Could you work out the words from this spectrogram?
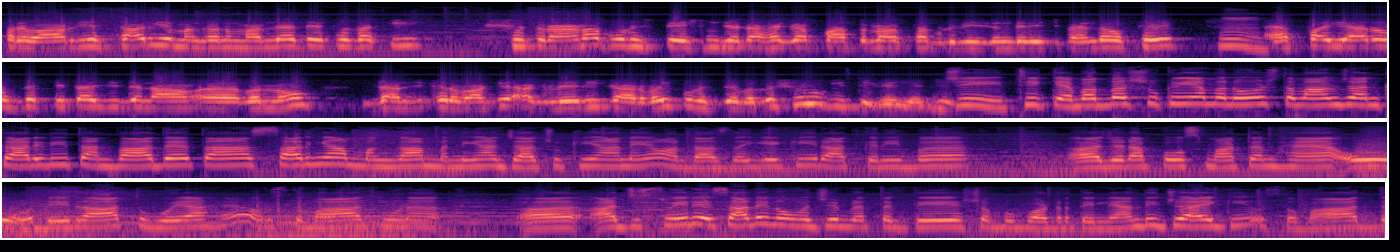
ਪਰਿਵਾਰ ਦੀਆਂ ਸਾਰੀਆਂ ਮੰਗਾਂ ਨੂੰ ਮੰਨ ਲਿਆ ਤੇ ਇੱਥੋਂ ਤੱਕ ਕਿ ਸ਼ੁਤਰਾਣਾ ਪੁਲਿਸ ਸਟੇਸ਼ਨ ਜਿਹੜਾ ਹੈਗਾ ਪਾਤਨਾ ਸਬ ਡਿਵੀਜ਼ਨ ਦੇ ਵਿੱਚ ਪੈਂਦਾ ਉੱਥੇ ਐਫ ਆਈ ਆਰ ਉਸ ਦੇ ਪਿਤਾ ਜੀ ਦੇ ਨਾਮ ਅਹ, ਵੱਲੋਂ ਦਰਜ ਕਰਵਾ ਕੇ ਅਗਲੇਰੀ ਕਾਰਵਾਈ ਪੁਲਿਸ ਦੇ ਵੱਲੋਂ ਸ਼ੁਰੂ ਕੀਤੀ ਗਈ ਹੈ ਜੀ ਜੀ ਠੀਕ ਹੈ ਬਹੁਤ ਬਹੁਤ ਸ਼ੁਕਰੀਆ ਮਨੋਜ तमाम ਜਾਣਕਾਰੀ ਲਈ ਧੰਨਵਾਦ ਹੈ ਤਾਂ ਸਾਰੀਆਂ ਮੰਗਾਂ ਮੰਨੀਆਂ ਜਾ ਚੁੱਕੀਆਂ ਨੇ ਔਰ ਦੱਸ ਦਈਏ ਕਿ ਰਾਤ ਕਰੀਬ ਅ, ਜਿਹੜਾ ਪੋਸਟਮਾਰਟਮ ਹੈ ਉਹ ਦੇਰ ਰਾਤ ਹੋਇਆ ਹੈ ਔਰ ਉਸ ਤੋਂ ਬਾਅਦ ਹੁਣ ਅ, ਅੱਜ ਸਵੇਰੇ 9:30 ਵਜੇ ਮ੍ਰਿਤਕ ਦੇ ਸ਼ੰਭੂ ਬਾਰਡਰ ਤੇ ਲਿਆਂਦੀ ਜਾਏਗੀ। ਉਸ ਤੋਂ ਬਾਅਦ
